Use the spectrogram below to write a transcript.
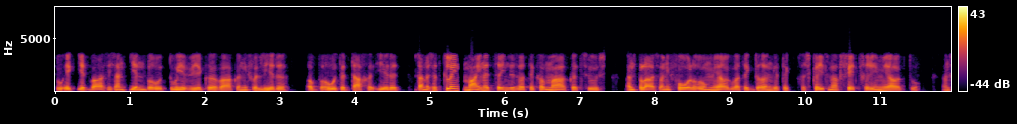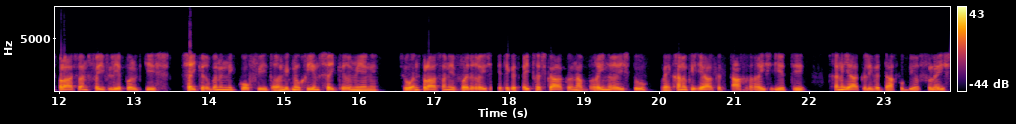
So ek eet basies aan een brood twee weke waar ek in die verlede op brood 'n dag geëet het. Dan is dit klein minor changes wat ek gemaak het soos in plaas van die volroom melk wat ek drink, het ek geskuif na vetvrye melk toe. In plaas van 5 lepeltjies suiker binne in die koffie, drink ek nou geen suiker meer nie. So in plaas van die wit rys het ek dit uitgeskakel na bruin rys toe. Ek gaan ook elke dag rys eet. Ek gaan elke liewe dag probeer vleis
